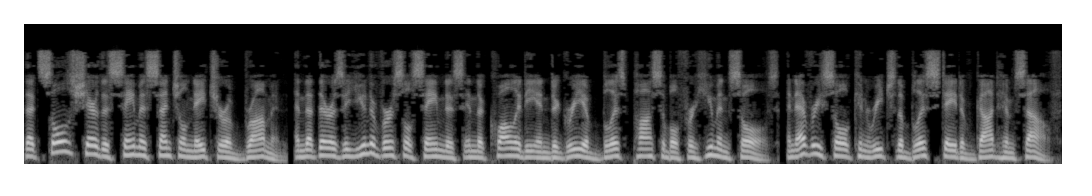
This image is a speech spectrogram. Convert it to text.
that souls share the same essential nature of Brahman, and that there is a universal sameness in the quality and degree of bliss possible for human souls, and every soul can reach the bliss state of God himself.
